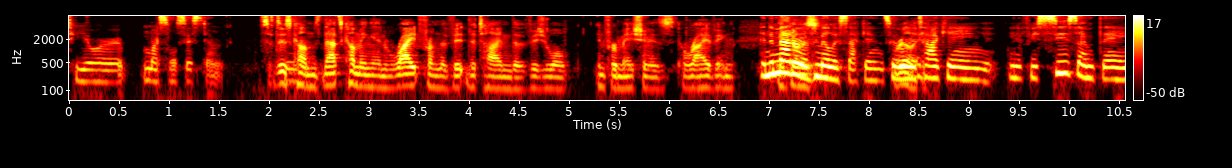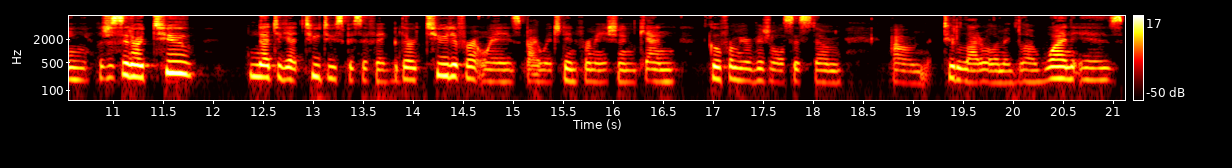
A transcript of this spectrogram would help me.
to your muscle system. So this comes that's coming in right from the vi- the time the visual information is arriving. In a matter goes, of milliseconds. So really? we're talking, you know, if you see something, let's just say there are two, not to get too, too specific, but there are two different ways by which the information can go from your visual system um, to the lateral amygdala. One is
